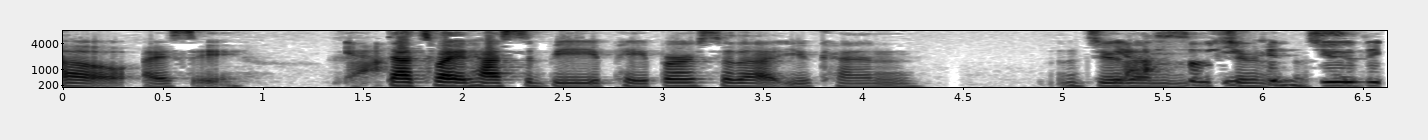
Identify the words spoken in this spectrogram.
Oh, I see. Yeah. That's why it has to be paper so that you can do yeah, them. So that you can do the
